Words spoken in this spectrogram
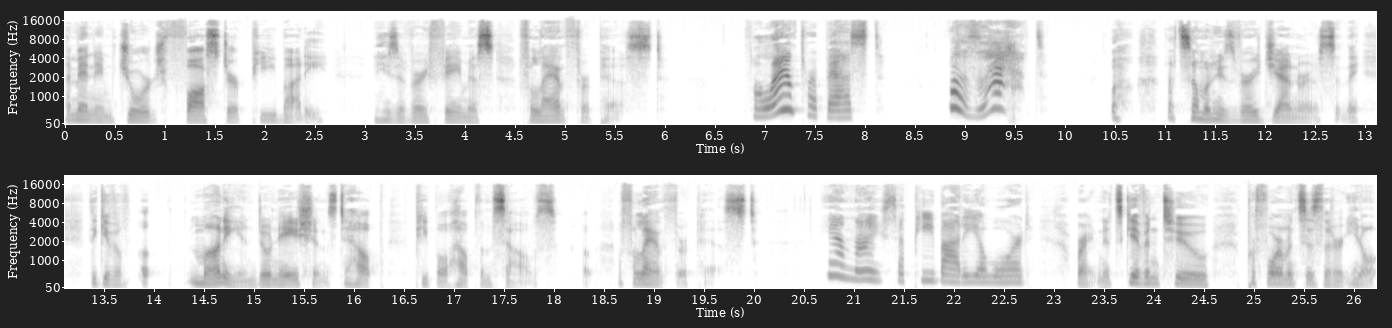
a man named George Foster Peabody. He's a very famous philanthropist. Philanthropist. What is that? Well, that's someone who's very generous and they, they give uh, money and donations to help people help themselves. A, a philanthropist. Yeah, nice. A Peabody Award. Right. And it's given to performances that are, you know,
